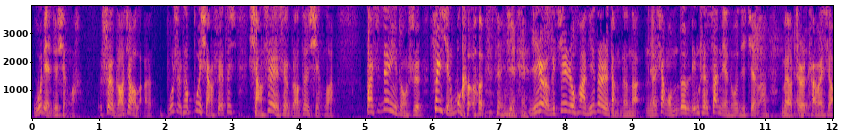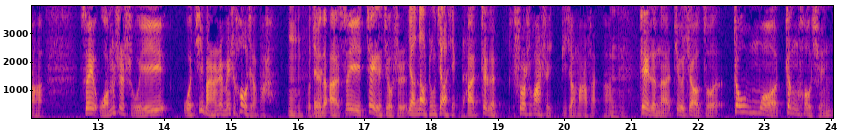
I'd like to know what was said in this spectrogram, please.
五点就醒了，睡不着觉了。不是他不想睡，他想睡也睡不着，他就醒了。但是另一种是非醒不可，你你这有个今日话题在这等着呢。那像我们都凌晨三点钟就进来了，没有，这是开玩笑哈。所以我们是属于我基本上认为是后者吧。嗯，我觉得啊，所以这个就是要闹钟叫醒的啊。这个说实话是比较麻烦啊。这个呢就叫做周末症候群，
